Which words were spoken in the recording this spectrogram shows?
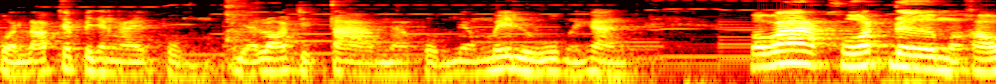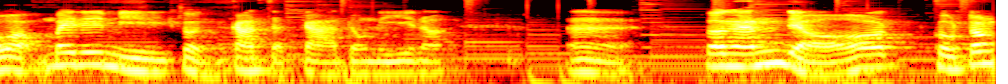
ผลลัพธ์จะเป็นยังไงผมเดี๋ยวรอติดตามนะ ผมยังไม่รู้เหมือนกัน เพราะว่าโค้ดเดิมของเขาอะไม่ได้มีส่วนของการจัดการตรงนี้เนาะอ่าเพราะงั้นเดี๋ยวคงต้อง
